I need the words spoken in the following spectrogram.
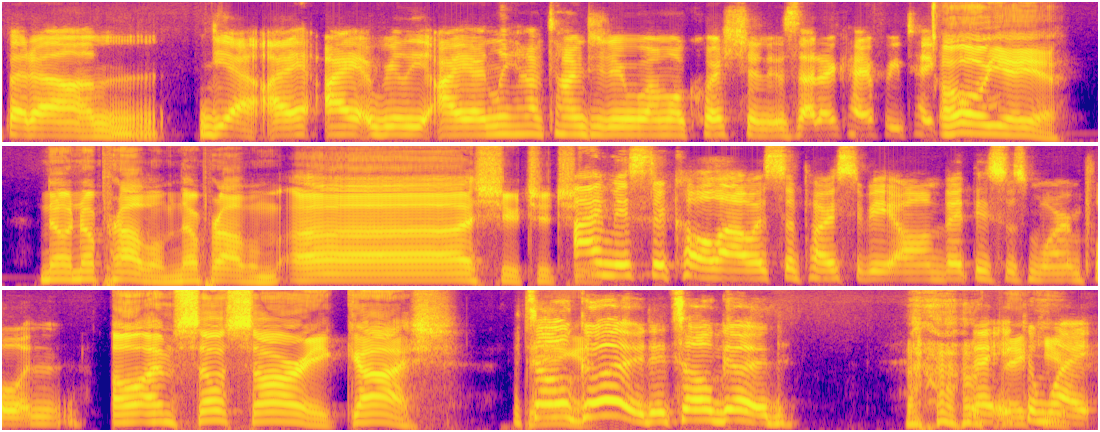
but um, yeah, I, I really, I only have time to do one more question. Is that okay if we take? Oh yeah, yeah. No, no problem, no problem. Uh, shoot, shoot, shoot. I missed a call I was supposed to be on, but this was more important. oh, I'm so sorry. Gosh. It's all it. good. It's all good. No, you can you. wait.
